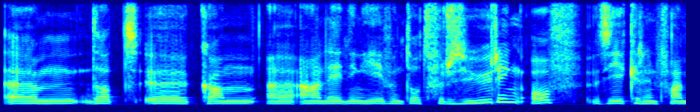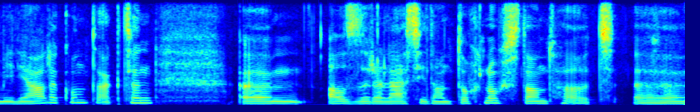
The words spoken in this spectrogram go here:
Um, dat uh, kan uh, aanleiding geven tot verzuring of, zeker in familiale contacten, um, als de relatie dan toch nog stand houdt, uh,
